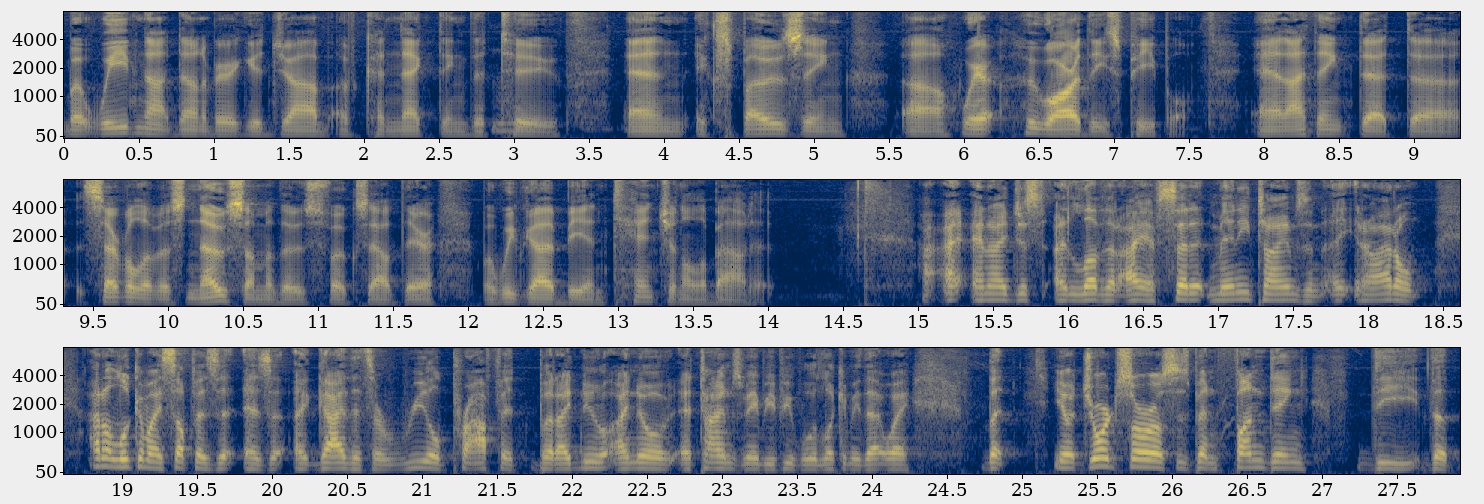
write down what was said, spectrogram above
but we've not done a very good job of connecting the mm-hmm. two and exposing uh, where who are these people. And I think that uh, several of us know some of those folks out there, but we've got to be intentional about it. I, and I just I love that I have said it many times, and you know I don't I don't look at myself as a, as a, guy that's a real prophet, but I knew I know at times maybe people would look at me that way. But you know George Soros has been funding the the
